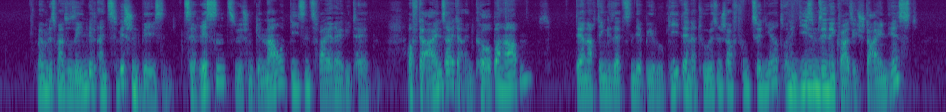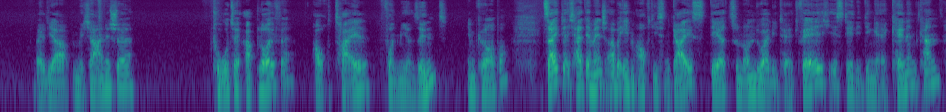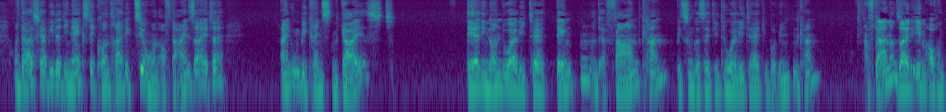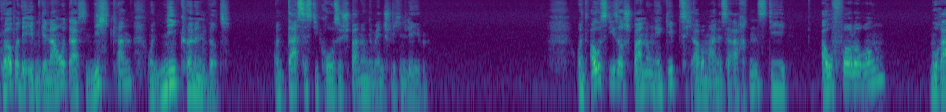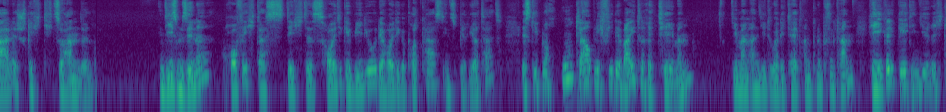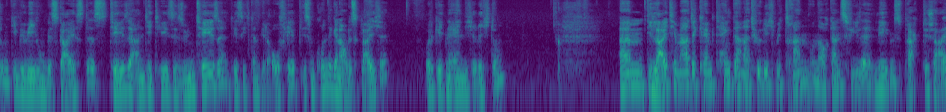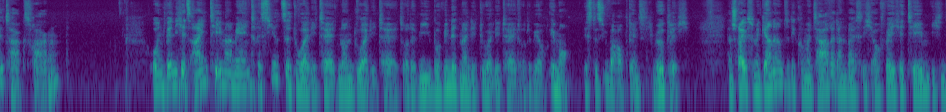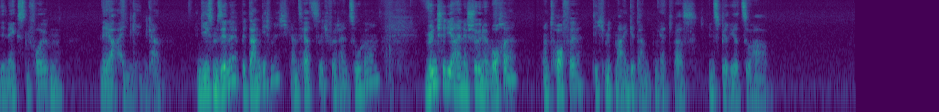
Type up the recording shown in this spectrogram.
wenn man das mal so sehen will, ein Zwischenwesen, zerrissen zwischen genau diesen zwei Realitäten. Auf der einen Seite einen Körper haben, der nach den Gesetzen der Biologie, der Naturwissenschaft funktioniert und in diesem Sinne quasi Stein ist, weil ja mechanische, tote Abläufe auch Teil von mir sind im Körper. Zeitgleich hat der Mensch aber eben auch diesen Geist, der zu Non-Dualität fähig ist, der die Dinge erkennen kann. Und da ist ja wieder die nächste Kontradiktion. Auf der einen Seite einen unbegrenzten Geist, der die Non-Dualität denken und erfahren kann, beziehungsweise die Dualität überwinden kann. Auf der anderen Seite eben auch ein Körper, der eben genau das nicht kann und nie können wird. Und das ist die große Spannung im menschlichen Leben. Und aus dieser Spannung ergibt sich aber meines Erachtens die Aufforderung, moralisch richtig zu handeln. In diesem Sinne hoffe ich, dass dich das heutige Video, der heutige Podcast inspiriert hat. Es gibt noch unglaublich viele weitere Themen, die man an die Dualität anknüpfen kann. Hegel geht in die Richtung, die Bewegung des Geistes, These, Antithese, Synthese, die sich dann wieder aufhebt, ist im Grunde genau das Gleiche oder geht in eine ähnliche Richtung. Ähm, die Leitthematik hängt, hängt da natürlich mit dran und auch ganz viele lebenspraktische Alltagsfragen. Und wenn dich jetzt ein Thema mehr interessiert zur Dualität, Non-Dualität oder wie überwindet man die Dualität oder wie auch immer, ist es überhaupt gänzlich möglich, dann schreib es mir gerne unter die Kommentare, dann weiß ich, auf welche Themen ich in den nächsten Folgen näher eingehen kann. In diesem Sinne bedanke ich mich ganz herzlich für dein Zuhören, wünsche dir eine schöne Woche und hoffe, dich mit meinen Gedanken etwas inspiriert zu haben.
